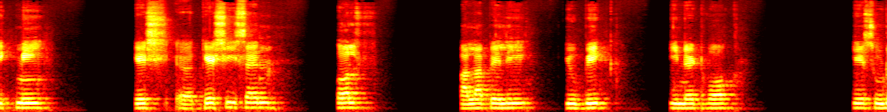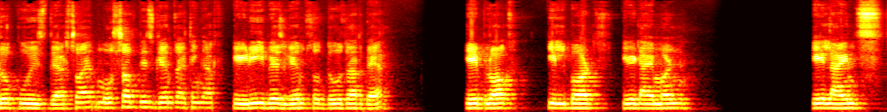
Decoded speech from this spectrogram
Pick Me, uh, Kshisen, Golf, Palapeli, Cubic, Key Network, K Sudoku is there. So I, most of these games I think are KDE based games, so those are there. K blocks, killbots, K diamond, K lines,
